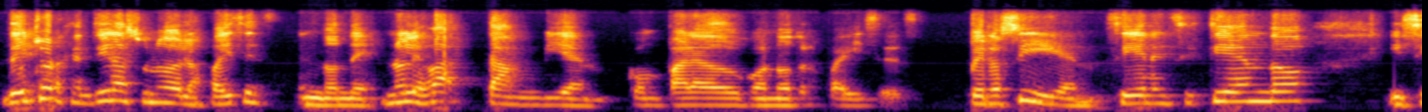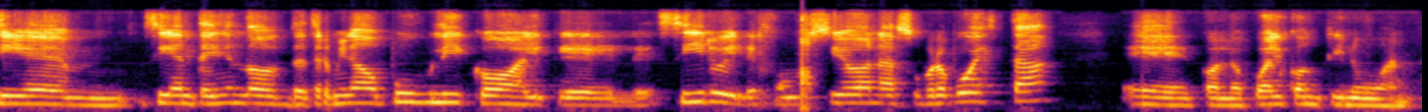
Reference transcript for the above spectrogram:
De hecho, Argentina es uno de los países en donde no les va tan bien comparado con otros países, pero siguen, siguen existiendo y siguen, siguen teniendo determinado público al que les sirve y les funciona su propuesta, eh, con lo cual continúan.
